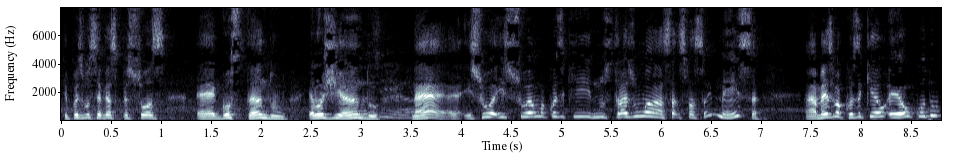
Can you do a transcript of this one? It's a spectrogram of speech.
depois você vê as pessoas é, gostando, elogiando, elogiando, né? Isso, isso é uma coisa que nos traz uma satisfação imensa. É a mesma coisa que eu, eu quando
